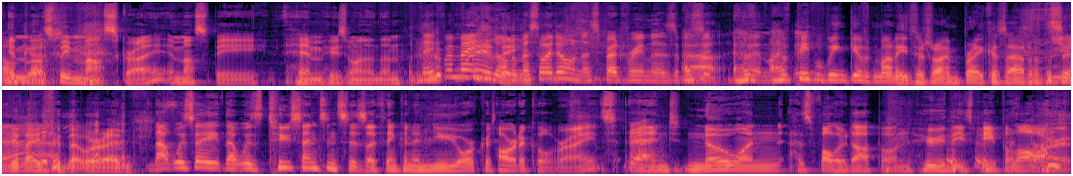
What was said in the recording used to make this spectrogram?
Oh, it good. must be Musk, right? It must be him who's one of them. They've remained Really? anonymous, so I don't want to spread rumors about it- who have, it might have be. people been given money to try and break us out of the Yeah. simulation that we're in? That was a that was two sentences, I think, in a New Yorker article, right? Yeah. And no one has followed up on who these people are,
